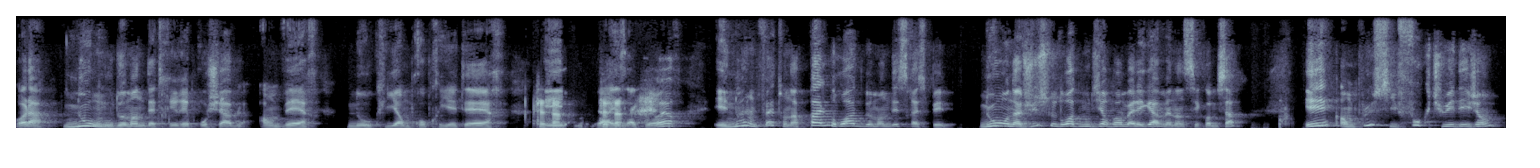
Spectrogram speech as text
Voilà. Nous, on nous demande d'être irréprochable envers nos clients propriétaires et les acquéreurs. Et nous, en fait, on n'a pas le droit de demander ce respect. Nous, on a juste le droit de nous dire, bon, ben, les gars, maintenant, c'est comme ça. Et en plus, il faut que tu aies des gens,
